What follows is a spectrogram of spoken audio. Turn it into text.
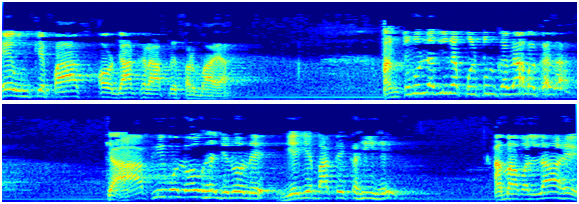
ہیں ان کے پاس اور جا کر آپ نے فرمایا، انتم الدین کل تم کدا بکدا کیا آپ ہی وہ لوگ ہیں جنہوں نے یہ یہ باتیں کہی ہیں؟ امام اللہ ہے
